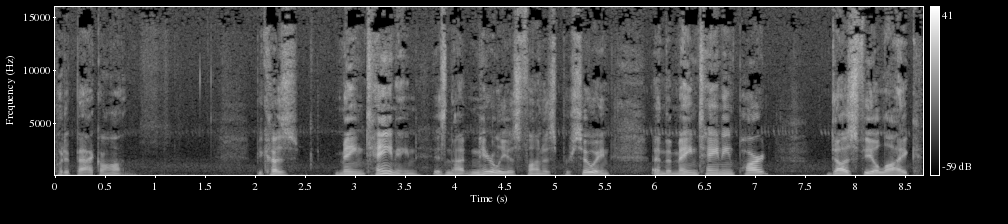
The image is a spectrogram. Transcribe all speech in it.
put it back on. Because maintaining is not nearly as fun as pursuing. And the maintaining part does feel like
